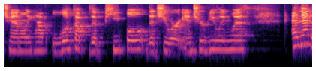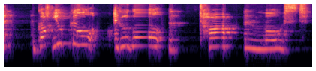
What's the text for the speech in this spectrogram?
channel you have, look up the people that you are interviewing with. And then go, you go and Google the top and most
